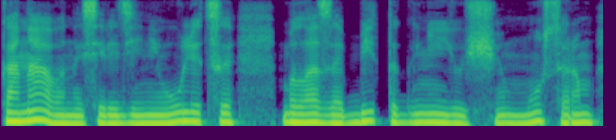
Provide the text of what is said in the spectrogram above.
Канава на середине улицы была забита гниющим мусором,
